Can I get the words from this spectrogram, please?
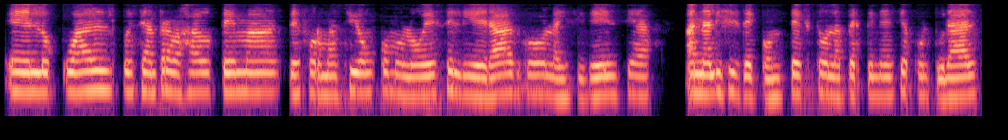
en lo cual pues se han trabajado temas de formación como lo es el liderazgo, la incidencia, análisis de contexto, la pertinencia cultural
